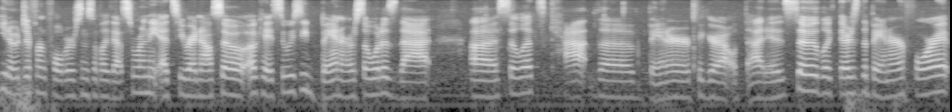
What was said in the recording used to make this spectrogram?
you know different folders and stuff like that. So we're in the Etsy right now. So okay, so we see banner. So what is that? Uh, so let's cat the banner, figure out what that is. So like, there's the banner for it.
